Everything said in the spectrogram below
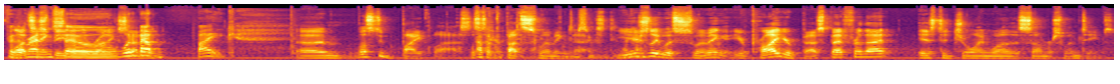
for Lots the running. so, the running what about bike? Um, let's do bike last. Let's Okay, talk about swimming next. Okay. Usually with swimming, you're probably your best bet for that is to join one of the summer swim teams.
